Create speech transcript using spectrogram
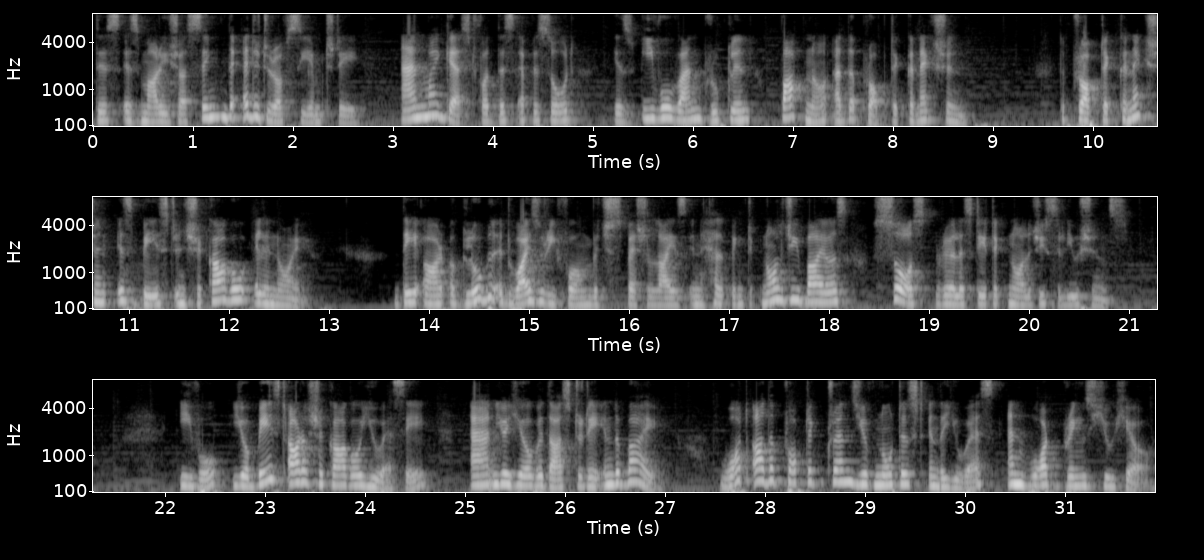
This is Marisha Singh, the editor of CM Today, and my guest for this episode is Ivo Van Breukelen, partner at the PropTech Connection. The PropTech Connection is based in Chicago, Illinois. They are a global advisory firm which specialize in helping technology buyers source real estate technology solutions. Ivo, you're based out of Chicago, USA, and you're here with us today in Dubai. What are the PropTech trends you've noticed in the US and what brings you here?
